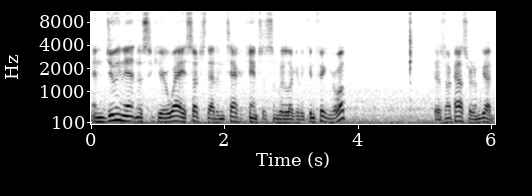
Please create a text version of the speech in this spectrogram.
and doing that in a secure way such that an attacker can't just simply look at the config and go, oh, there's my password, I'm good.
